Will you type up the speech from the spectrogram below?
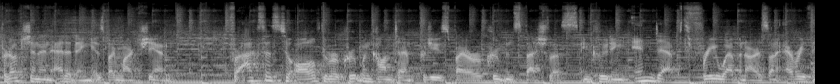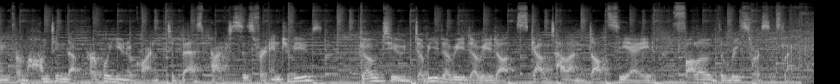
Production and editing is by Mark Sheehan. For access to all of the recruitment content produced by our recruitment specialists, including in depth free webinars on everything from hunting that purple unicorn to best practices for interviews, go to www.scouttalent.ca, follow the resources link.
